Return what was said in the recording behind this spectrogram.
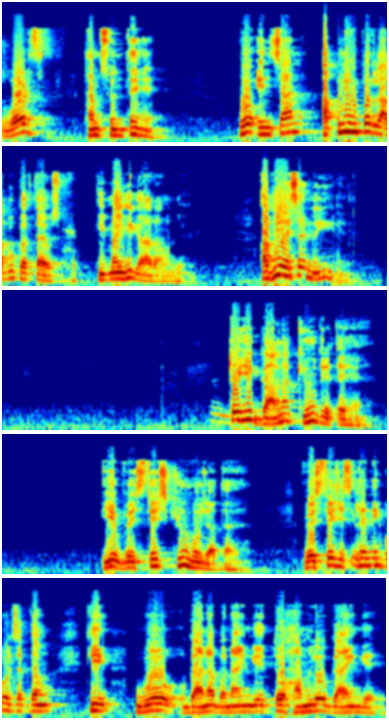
वर्ड्स हम सुनते हैं, वो इंसान अपने ऊपर लागू करता है उसको कि मैं ही गा रहा हूँ ये। अभी ऐसा नहीं है। तो ये गाना क्यों देते हैं? ये वेस्टेज क्यों हो जाता है? वेस्टेज इसलिए नहीं बोल सकता हूँ कि वो गाना बनाएँगे तो हम लोग गाएँगे।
